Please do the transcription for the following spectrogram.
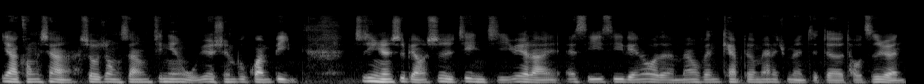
压空下受重伤。今年五月宣布关闭。知情人士表示，近几月来，SEC 联络了 Melvin Capital Management 的投资人。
